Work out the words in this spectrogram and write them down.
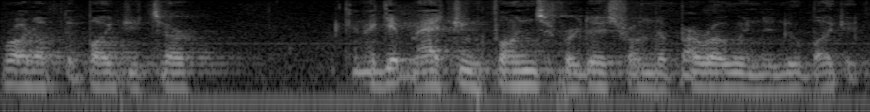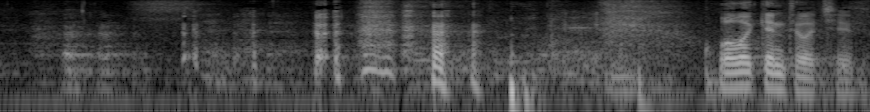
Brought up the budget, sir. Can I get matching funds for this from the borough in the new budget? We'll look into it, Chief.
